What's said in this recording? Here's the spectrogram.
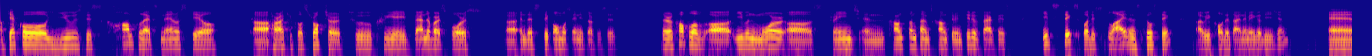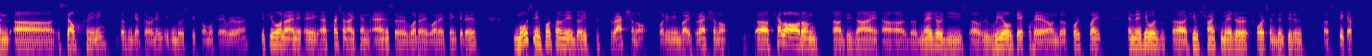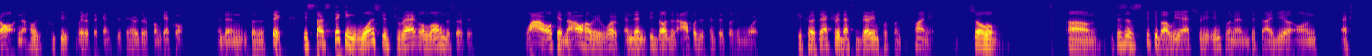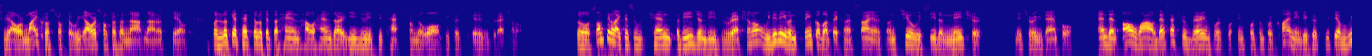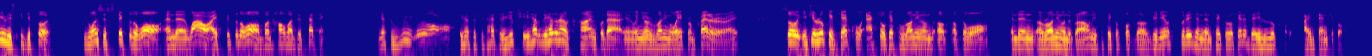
Gecko used this complex nanoscale hierarchical structure to create van der Waals force and then stick almost any surfaces. There are a couple of uh, even more uh, strange and count, sometimes counterintuitive factors. It sticks, but it slides and still sticks. Uh, we call it dynamic adhesion. And uh, self-cleaning. It doesn't get dirty, even though it sticks almost everywhere. If you want a, a, question, I can answer what I, what I think it is. Most importantly, though, it's directional. What do you mean by directional? Uh, Kellar Autumn uh, design, uh, the measure these real gecko hair on the force plate and then he was uh, he was trying to measure force and then didn't uh, stick at all. And I was confused. Wait a second, this hairs are from gecko, and then it doesn't stick. It starts sticking once you drag along the surface. Wow, okay, now how it work? And then he does an opposite, and it doesn't work, because actually that's very important for climbing. So um, this is Stickybot. We actually implement this idea on actually our microstructure. We, our structures are not nanoscale. But look at take a look at the hand, how hands are easily detached from the wall because it is directional. So something like this can adhesion be directional? We didn't even think about that kind of science until we see the nature, nature example. And then, oh wow, that's actually very important for climbing because if you have really sticky foot, if once you stick to the wall, and then wow, I stick to the wall, but how about detaching? You have to really, oh, you have to detach it. You, you have you have to have time for that when you're running away from predator, right? So if you look at gecko, actual gecko running on, up, up the wall, and then uh, running on the ground, if you take a uh, video footage and then take a look at it, they look identical.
